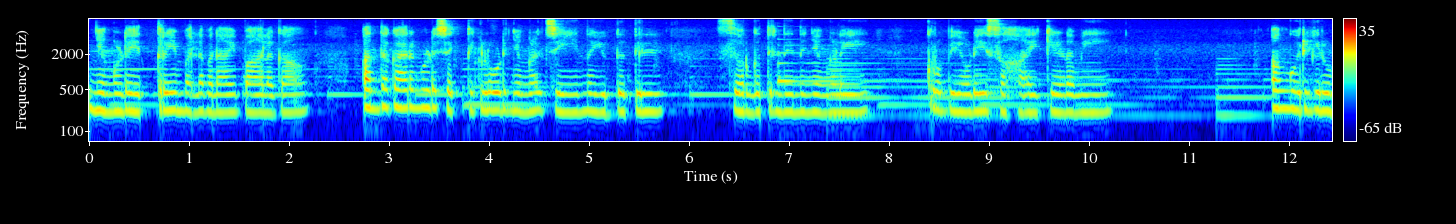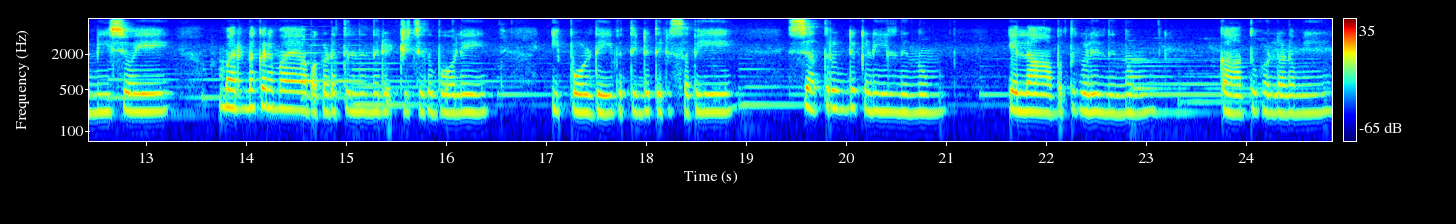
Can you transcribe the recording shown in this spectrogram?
ഞങ്ങളുടെ എത്രയും വല്ലവനായ പാലക അന്ധകാരങ്ങളുടെ ശക്തികളോട് ഞങ്ങൾ ചെയ്യുന്ന യുദ്ധത്തിൽ സ്വർഗത്തിൽ നിന്ന് ഞങ്ങളെ കൃപയോടെ സഹായിക്കണമേ. അങ്ങൊരിക്കൽ ഉണ്ണീശോയെ മരണകരമായ അപകടത്തിൽ നിന്ന് രക്ഷിച്ചതുപോലെ ഇപ്പോൾ ദൈവത്തിന്റെ തിരുസഭയെ ശത്രുവിന്റെ കെണിയിൽ നിന്നും എല്ലാ ആപത്തുകളിൽ നിന്നും കാത്തുകൊള്ളണമേ.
